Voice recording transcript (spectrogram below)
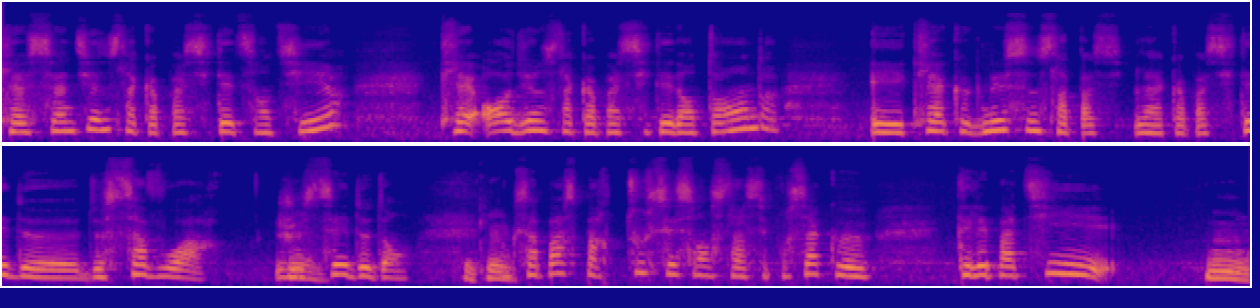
clairsentience, la capacité de sentir, clairaudience, la capacité d'entendre, et claircognizance, la, la capacité de, de savoir. Je Hmm. sais dedans. Donc ça passe par tous ces sens-là. C'est pour ça que télépathie, Hmm,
